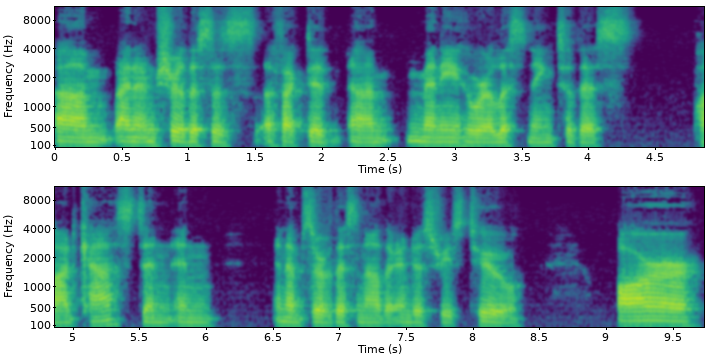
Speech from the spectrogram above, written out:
um, and I'm sure this has affected um, many who are listening to this podcast and and and observe this in other industries too. Are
